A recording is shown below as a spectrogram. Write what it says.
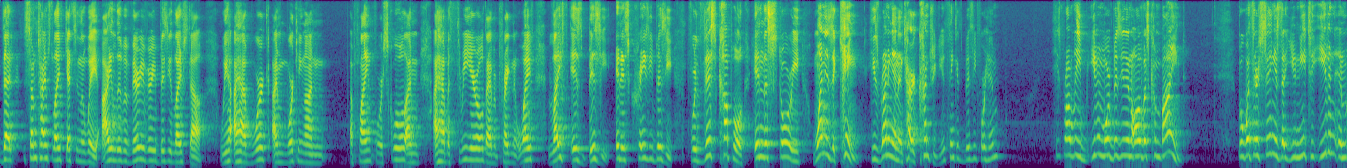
that sometimes life gets in the way. I live a very, very busy lifestyle. We, I have work, I'm working on applying for school. I'm, I have a three year old, I have a pregnant wife. Life is busy. It is crazy busy. For this couple in the story, one is a king. He's running an entire country. Do you think it's busy for him? He's probably even more busy than all of us combined. But what they're saying is that you need to, even in,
